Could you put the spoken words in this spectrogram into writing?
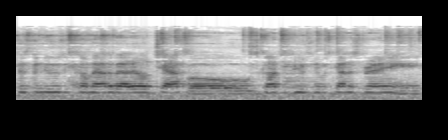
Since the news had come out about El Chapo's contribution, it was kind of strange.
